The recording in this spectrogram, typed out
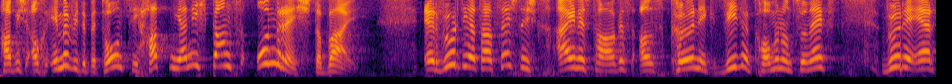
habe ich auch immer wieder betont, sie hatten ja nicht ganz Unrecht dabei. Er würde ja tatsächlich eines Tages als König wiederkommen und zunächst würde er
